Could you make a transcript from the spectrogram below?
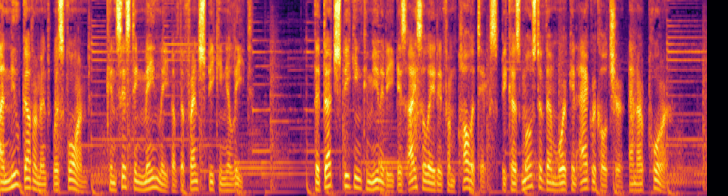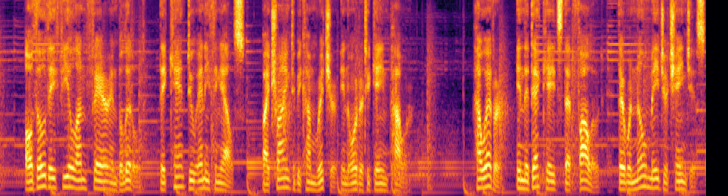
A new government was formed, consisting mainly of the French-speaking elite. The Dutch-speaking community is isolated from politics because most of them work in agriculture and are poor. Although they feel unfair and belittled, they can't do anything else, by trying to become richer in order to gain power. However, in the decades that followed, there were no major changes,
